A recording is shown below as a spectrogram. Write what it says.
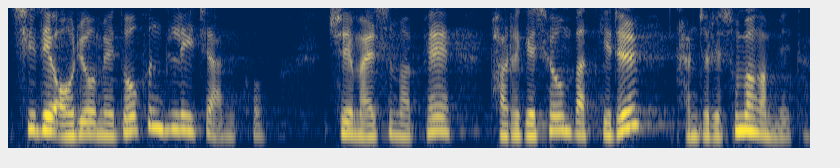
시대의 어려움에도 흔들리지 않고 주의 말씀 앞에 바르게 세움받기를 간절히 소망합니다.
